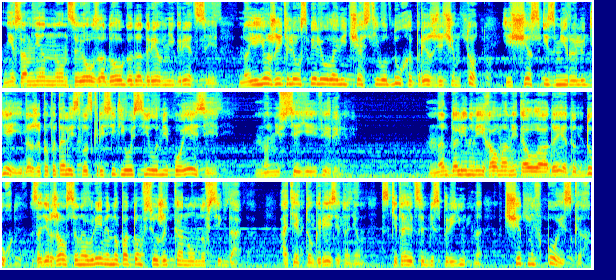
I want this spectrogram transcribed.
Несомненно, он цвел задолго до Древней Греции, но ее жители успели уловить часть его духа, прежде чем тот исчез из мира людей и даже попытались воскресить его силами поэзии, но не все ей верили. Над долинами и холмами Эллады этот дух задержался на время, но потом все же канул навсегда. А те, кто грезит о нем, скитаются бесприютно, в тщетных поисках,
